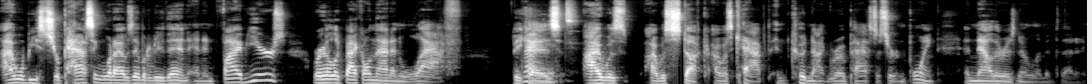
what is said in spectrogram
I will be surpassing what I was able to do then. And in five years, we're gonna look back on that and laugh because Right. I was I was stuck. I was capped and could not grow past a certain point, and now there is no limit to that anymore.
